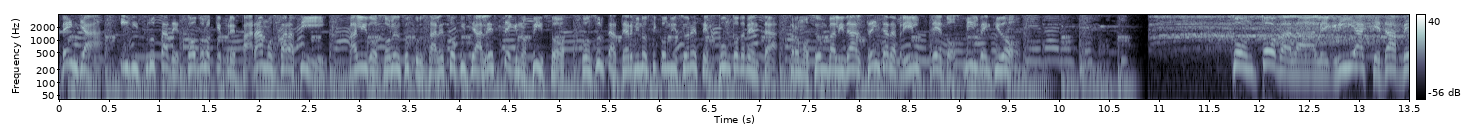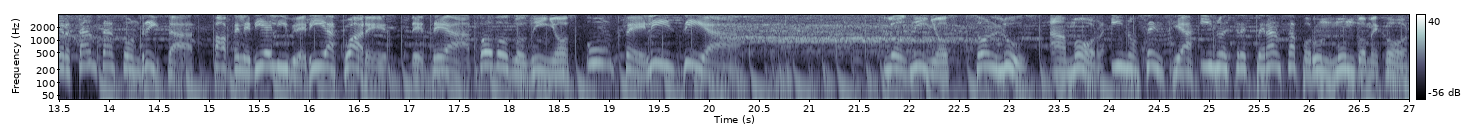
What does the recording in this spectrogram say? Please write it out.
Ven ya y disfruta de todo lo que preparamos para ti. Válido solo en sucursales oficiales Tecnopiso. Consulta términos y condiciones en punto de venta. Promoción válida al 30 de abril de 2022. Con toda la alegría que da ver tantas sonrisas, Papelería Librería Juárez desea a todos los niños un feliz día. Los niños son luz, amor, inocencia y nuestra esperanza por un mundo mejor.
